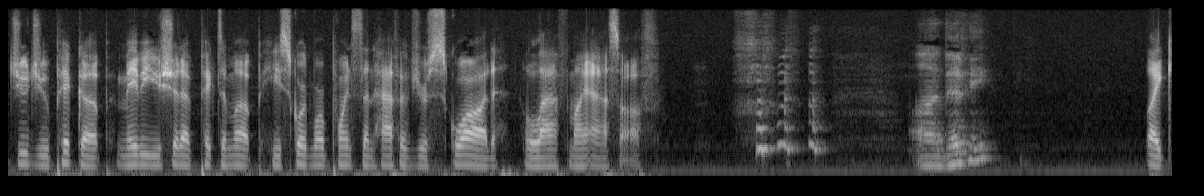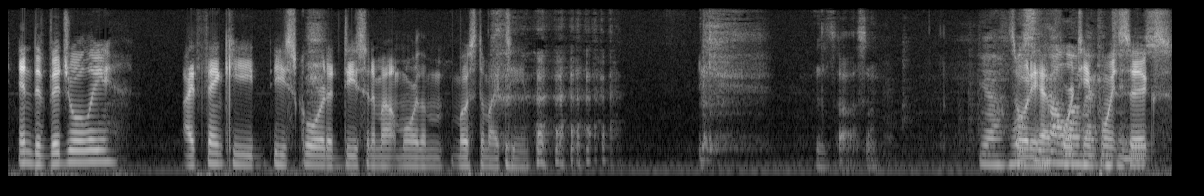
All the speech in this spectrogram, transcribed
Juju pickup, maybe you should have picked him up. He scored more points than half of your squad. Laugh my ass off. uh, did he? Like individually, I think he he scored a decent amount more than most of my team. That's awesome. Yeah. So we'll what do you have? long that continues.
